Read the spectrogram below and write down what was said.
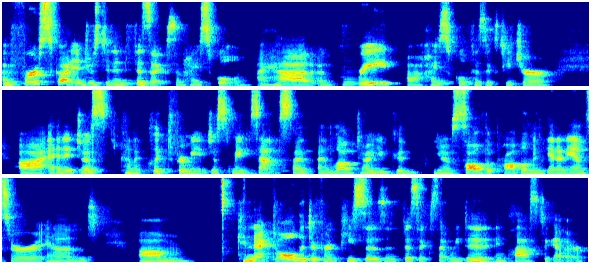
I first got interested in physics in high school. I had a great uh, high school physics teacher, uh, and it just kind of clicked for me. It just made sense. I, I loved how you could, you know, solve the problem and get an answer, and um, connect all the different pieces in physics that we did in class together.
